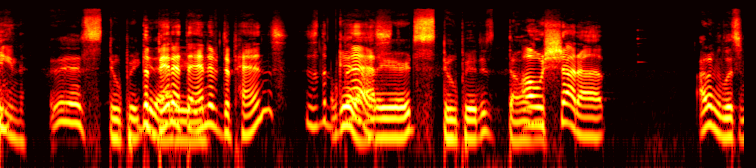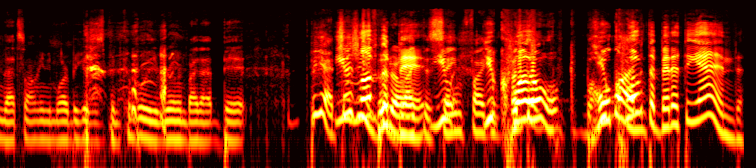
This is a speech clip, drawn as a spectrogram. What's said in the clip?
you mean? Eh, it's stupid. The Get bit at the end of Depends is the Get out best. of here! It's stupid. It's dumb. Oh, shut up. I don't even listen to that song anymore because it's been completely ruined by that bit. But yeah, You love the Buddha are bit. like the you, same fucking. you quote, no, you hold quote on. the bit at the end.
